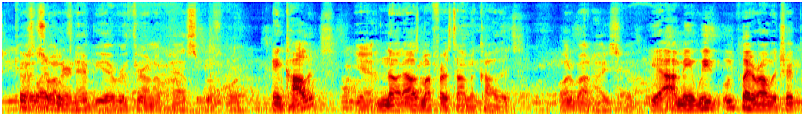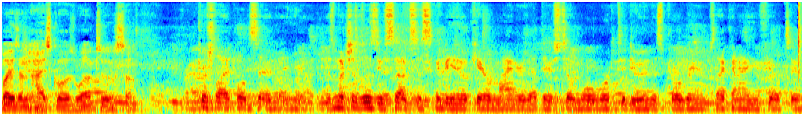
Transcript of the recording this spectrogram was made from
I was wondering, have you ever thrown a pass before? In college? Yeah. No, that was my first time in college. What about high school? Yeah, I mean, we, we played around with trick plays in high school as well too, so. Coach Leipold said that you know, as much as losing sucks, this can be an okay reminder that there's still more work to do in this program. Is that kind of how you feel too?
